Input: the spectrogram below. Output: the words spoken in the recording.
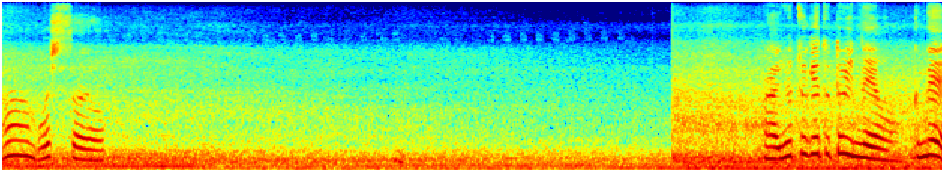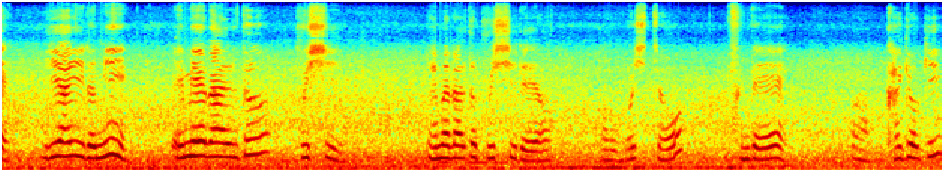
아, 멋있어요. 아, 이쪽에도 또 있네요. 근데 이 아이 이름이 에메랄드 부시. 에메랄드 부시래요. 어, 멋있죠? 근데 어, 가격이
